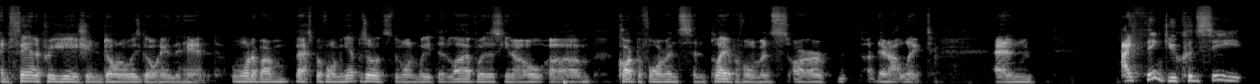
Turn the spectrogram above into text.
and fan appreciation don't always go hand in hand. One of our best performing episodes, the one we did live, was you know um, card performance and player performance are they're not linked, and I think you could see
